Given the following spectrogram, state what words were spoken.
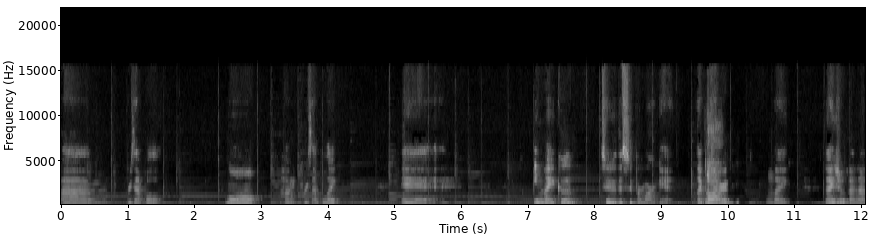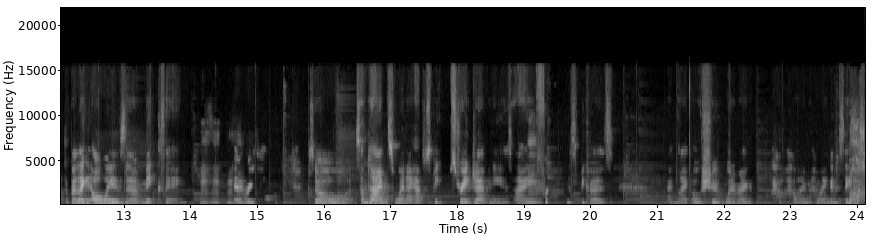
um for example more how for example like eh, in my to the supermarket like Ah. whatever Mm. like 大丈夫かなとか like always uh, mixing うんうんうん everything. So sometimes when I have to speak straight Japanese, I Mm. freeze because I'm like, oh shoot, what am I? How how am how am I gonna say this?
